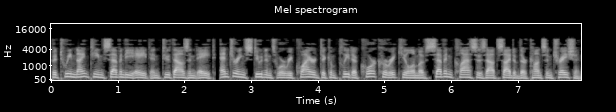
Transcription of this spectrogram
Between 1978 and 2008, entering students were required to complete a core curriculum of seven classes outside of their concentration.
